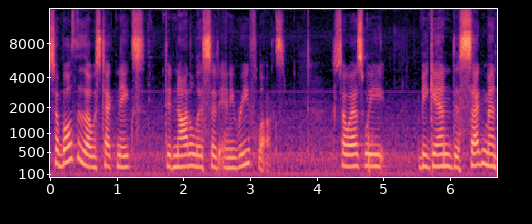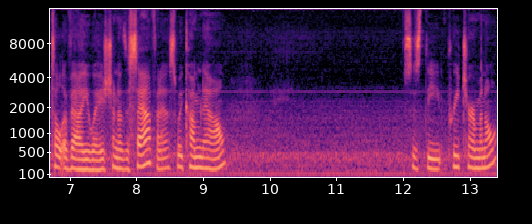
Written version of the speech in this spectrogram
So both of those techniques did not elicit any reflux. So as we begin the segmental evaluation of the saphenous, we come now, this is the pre-terminal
